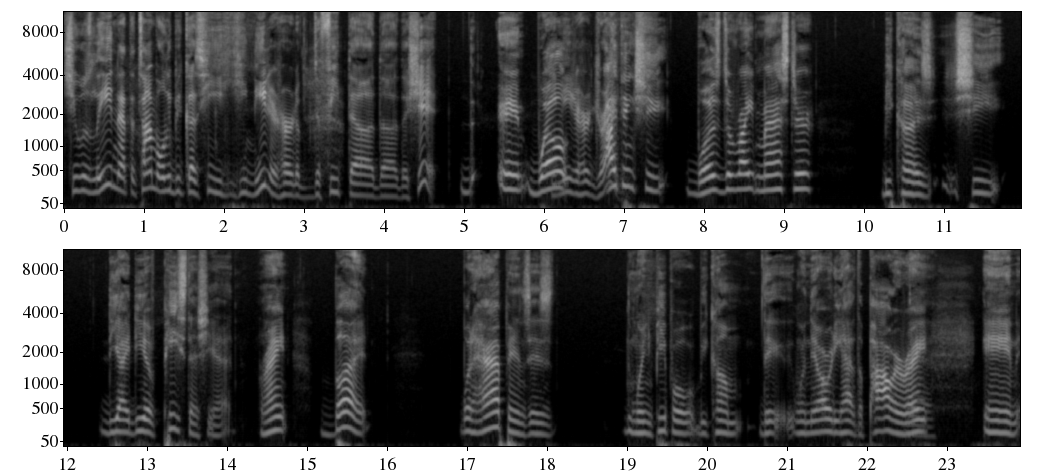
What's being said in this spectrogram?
She was leading at the time only because he he needed her to defeat the the the shit. And well, needed her I think she was the right master because she, the idea of peace that she had, right? But what happens is when people become they when they already have the power, right? And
